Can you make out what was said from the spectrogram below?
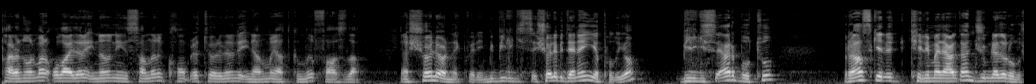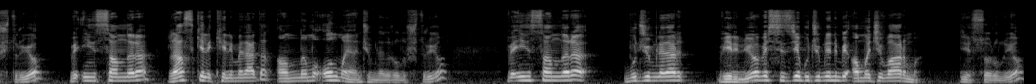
paranormal olaylara inanan insanların komplo teorilerine de inanma yatkınlığı fazla. Yani şöyle örnek vereyim. Bir bilgisi şöyle bir deney yapılıyor. Bilgisayar botu rastgele kelimelerden cümleler oluşturuyor ve insanlara rastgele kelimelerden anlamı olmayan cümleler oluşturuyor. Ve insanlara bu cümleler veriliyor ve sizce bu cümlenin bir amacı var mı diye soruluyor.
